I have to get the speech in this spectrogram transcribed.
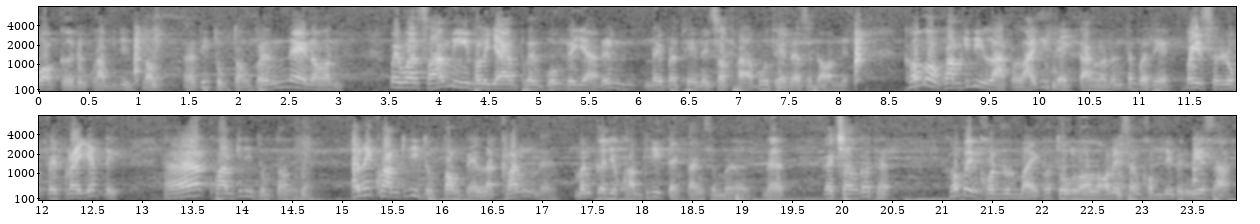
บ่อกเกิดของความคิดที่ถูกต้องที่ถูกต้องเพราะฉะนั้นแน่นอน ไม่ว่าสามีภรรยาเพื่อนฝูงภรรยาหรือในประเทศในสภาผู้แทนราษฎรเนี่ยเขาก็ความคิดที่หลากหลายที่แตกต่างเหล่านั้นทั้งประเทศไปสรุปไปแปรยติหาความคิดที่ถูกต้องอันนี้ความคิดที่ถูกต้องแต่ละครั้งเนี่ยมันเกิดจากความคิดที่แตกต่างเสมอนะกระชังก็เถอะ เขาเป็นคนรุ่นใหม่เขาถูกหล่อหลอมด้วยสังคมที่เป็นวิทยาศาสตร์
